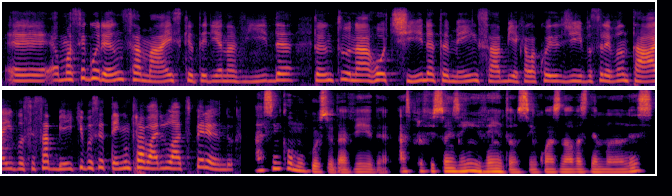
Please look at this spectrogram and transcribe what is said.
É, é uma segurança a mais que eu teria na vida, tanto na rotina também, sabe? Aquela coisa de você levantar e você saber que você tem um trabalho lá te esperando. Assim como o curso da vida, as profissões reinventam-se com as novas demandas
